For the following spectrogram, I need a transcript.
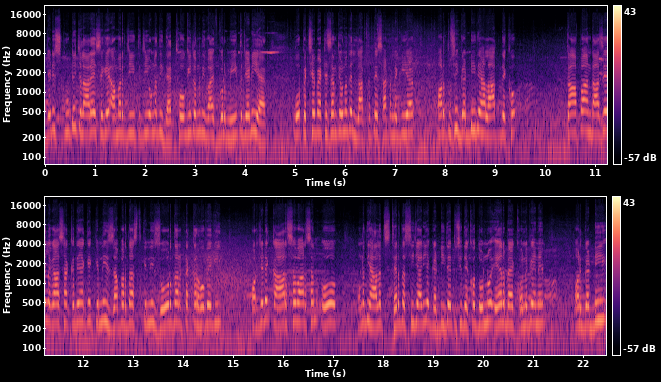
ਜਿਹੜੀ ਸਕੂਟੀ ਚਲਾ ਰਹੇ ਸੀਗੇ ਅਮਰਜੀਤ ਜੀ, ਉਹਨਾਂ ਦੀ ਡੈਥ ਹੋ ਗਈ ਤੇ ਉਹਨਾਂ ਦੀ ਵਾਈਫ ਗੁਰਮੀਤ ਜਿਹੜੀ ਹੈ, ਉਹ ਪਿੱਛੇ ਬੈਠੇ ਸਨ ਤੇ ਉਹਨਾਂ ਦੇ ਲੱਤ ਤੇ ਸੱਟ ਲੱਗੀ ਹੈ। ਔਰ ਤੁਸੀਂ ਗੱਡੀ ਦੇ ਹਾਲਾਤ ਦੇਖੋ, ਤਾਂ ਆਪਾਂ ਅੰਦਾਜ਼ੇ ਲਗਾ ਸਕਦੇ ਹਾਂ ਕਿ ਕਿੰਨੀ ਜ਼ਬਰਦਸਤ, ਕਿੰਨੀ ਜ਼ੋਰਦਾਰ ਟੱਕਰ ਹੋਵੇਗੀ। ਔਰ ਜਿਹੜੇ ਕਾਰ ਸਵਾਰ ਸਨ, ਉਹ ਉਹਨਾਂ ਦੀ ਹਾਲਤ ਸਥਿਰ ਦੱਸੀ ਜਾ ਰਹੀ ਹੈ। ਗੱਡੀ ਦੇ ਤੁਸੀਂ ਦੇਖੋ, ਦੋਨੋਂ 에ਅਰ ਬੈਗ ਖੁੱਲ ਗਏ ਨੇ। ਔਰ ਗੱਡੀ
